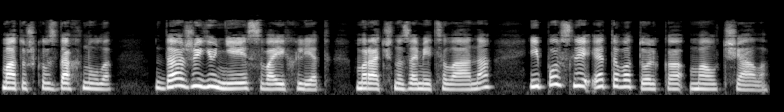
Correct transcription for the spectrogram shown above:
Матушка вздохнула. Даже юнее своих лет, мрачно заметила она, и после этого только молчала.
